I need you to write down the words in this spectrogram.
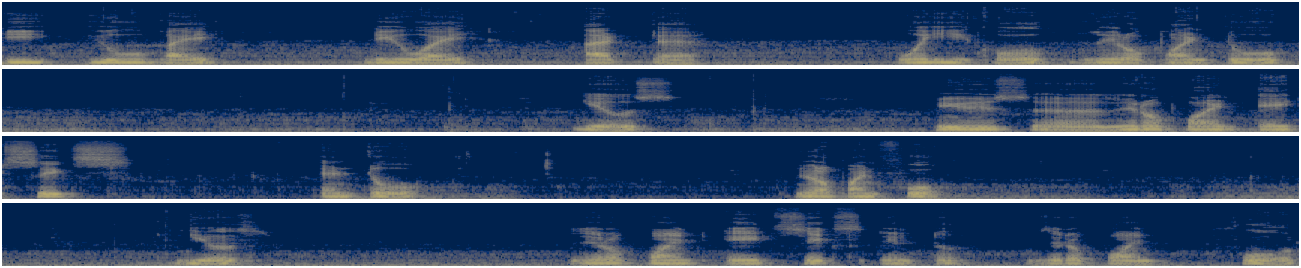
du by dy at uh, y equal 0 0.2 gives mu is uh, 0 0.86 into 0.4 gives 0.86 into 0.4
